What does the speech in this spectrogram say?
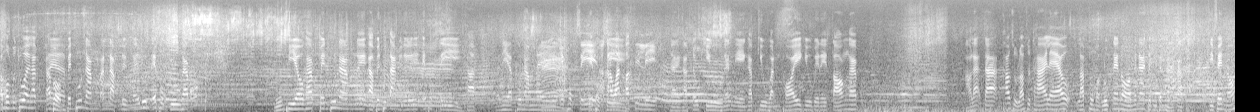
อมรบุญช่วยครับครับผม เอ่อเป็นผู้นำอันดับหนึ่งในรุ่น F6U ครับ เมืองเพียวครับเป็นผู้นำในอ่าเป็นผู้ตามอยู่ใน F6C ครับและนี่ครับผู้นำในอ่า F6C F6C อัครวัตรพักซิลีใช่ครับเจ้าคิวนั่นเองครับคิววันพอยต์คิวเบเนตองครับ เอาละจะเข้าสู่รอบสุดท้ายแล้ว รับทูหมักลุกแน่นอนไม่น่าจะมีปัญหากับสตีเฟนเนาะ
